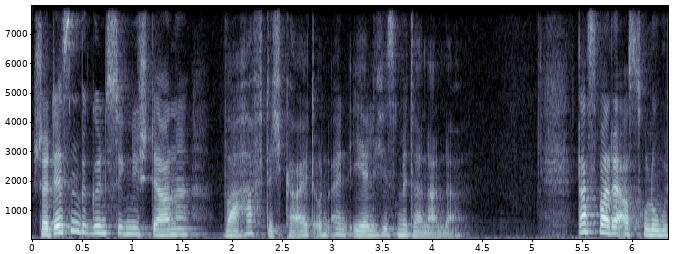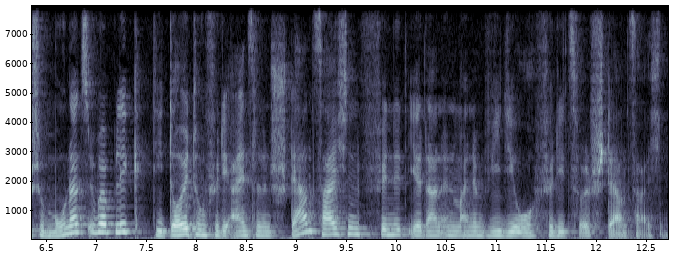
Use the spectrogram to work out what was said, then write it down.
Stattdessen begünstigen die Sterne Wahrhaftigkeit und ein ehrliches Miteinander. Das war der astrologische Monatsüberblick. Die Deutung für die einzelnen Sternzeichen findet ihr dann in meinem Video für die zwölf Sternzeichen.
